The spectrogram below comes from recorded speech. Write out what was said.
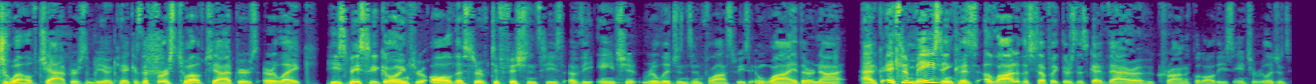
12 chapters and be okay. Because the first 12 chapters are like, he's basically going through all the sort of deficiencies of the ancient religions and philosophies and why they're not adequate. It's amazing because a lot of the stuff, like there's this guy Varro who chronicled all these ancient religions.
